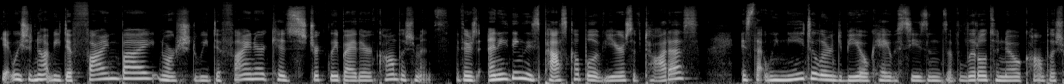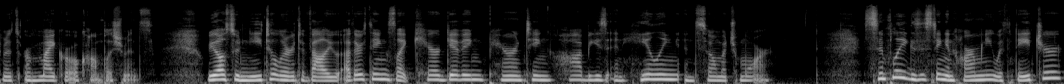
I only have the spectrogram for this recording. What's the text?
Yet we should not be defined by, nor should we define our kids strictly by their accomplishments. If there's anything these past couple of years have taught us, is that we need to learn to be okay with seasons of little to no accomplishments or micro accomplishments. We also need to learn to value other things like caregiving, parenting, hobbies, and healing, and so much more. Simply existing in harmony with nature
